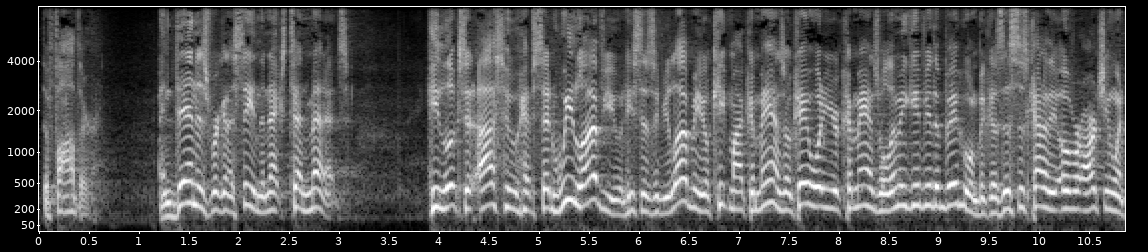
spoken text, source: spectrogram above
the Father. And then, as we're going to see in the next 10 minutes, he looks at us who have said, We love you. And he says, If you love me, you'll keep my commands. Okay, what are your commands? Well, let me give you the big one because this is kind of the overarching one.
